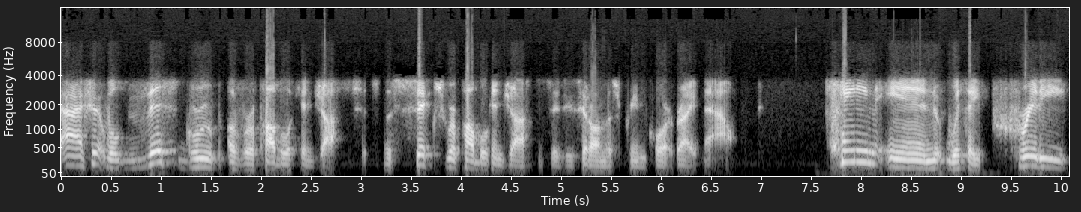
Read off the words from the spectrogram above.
actually, well, this group of Republican justices, the six Republican justices who sit on the Supreme Court right now, came in with a pretty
